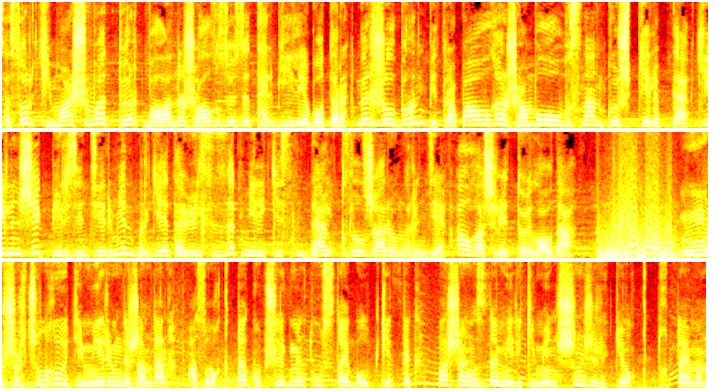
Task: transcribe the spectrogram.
Сасор кимашева төрт баланы жалғыз өзі тәрбиелеп отыр. Бір жыл бұрын петропавлға жамбыл облысынан көшіп келіпті. Келіншек перзенттерімен бірге тәуелсіздік мерекесін дәл қызылжар өңірінде. Алғаш рет тойлауда. Өңір жұртшылығы өте мейірімді жандар. Аз уақытта көпшілігімен туыстай болып кеттік. Баршаңызды мерекемен шын жүректен құттықтаймын.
